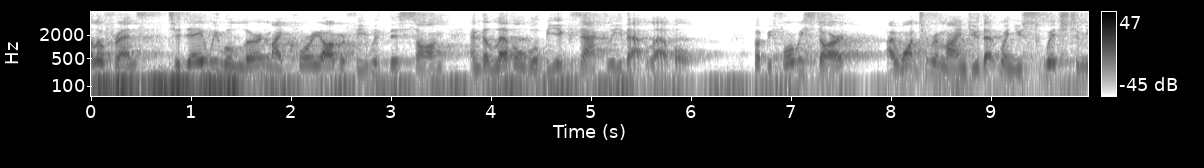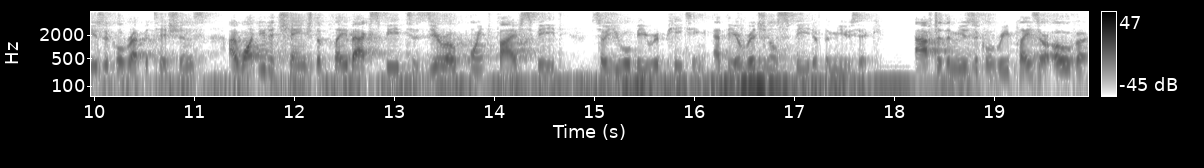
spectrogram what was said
Hello friends, today we will learn my choreography with this song and the level will be exactly that level. But before we start, I want to remind you that when you switch to musical repetitions, I want you to change the playback speed to 0.5 speed so you will be repeating at the original speed of the music. After the musical replays are over,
